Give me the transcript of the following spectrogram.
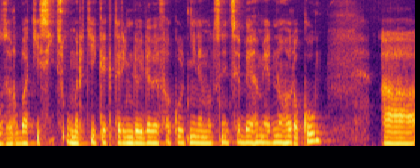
zhruba tisíc úmrtí, ke kterým dojde ve fakultní nemocnici během jednoho roku. A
